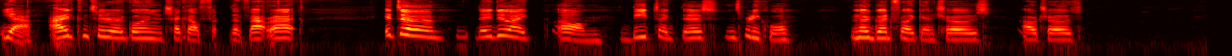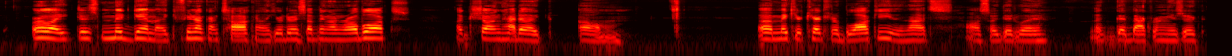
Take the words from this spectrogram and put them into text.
Yeah, I'd consider going to check out the Fat Rat. It's a they do like um beats like this. It's pretty cool, and they're good for like intros, outros, or like just mid game. Like if you're not gonna talk and like you're doing something on Roblox, like showing how to like um uh, make your character blocky, then that's also a good way, like good background music.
